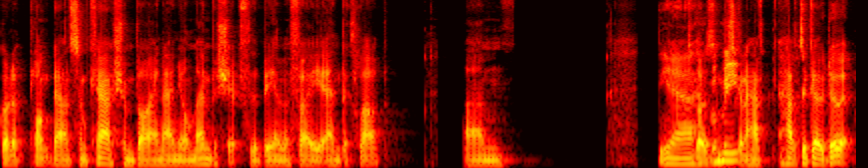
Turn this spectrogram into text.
got to plonk down some cash and buy an annual membership for the BMFA and the club. Um, I yeah suppose I I'm mean- just going to have have to go do it.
